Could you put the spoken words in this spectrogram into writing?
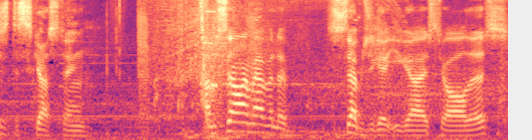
is disgusting. I'm sorry I'm having to subjugate you guys to all this.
